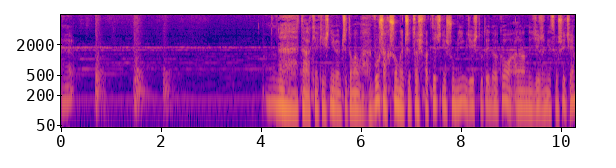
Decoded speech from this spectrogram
E, Tak, jakieś nie wiem, czy to mam w uszach szumy, czy coś faktycznie szumi gdzieś tutaj dookoła, ale mam nadzieję, że nie słyszycie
